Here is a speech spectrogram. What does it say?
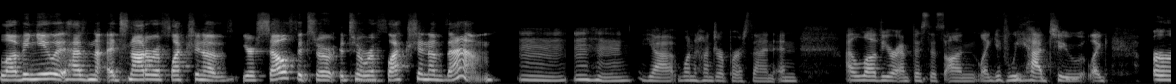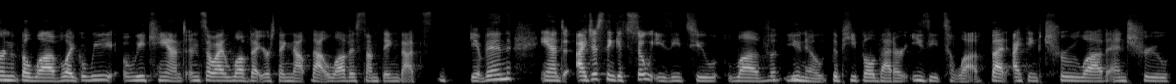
loving you, it has not, it's not a reflection of yourself. It's a, it's a reflection of them. Mm, hmm Yeah, 100%. And I love your emphasis on like, if we had to like earn the love, like we, we can't. And so I love that you're saying that that love is something that's given. And I just think it's so easy to love, you know, the people that are easy to love. But I think true love and true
